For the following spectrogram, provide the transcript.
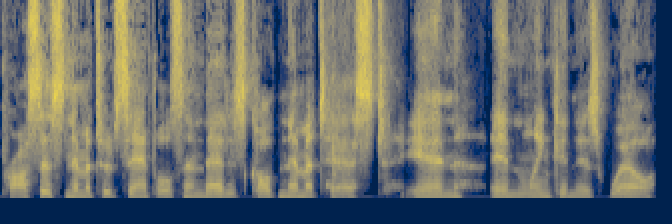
process nematode samples, and that is called Nematest in, in Lincoln as well.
